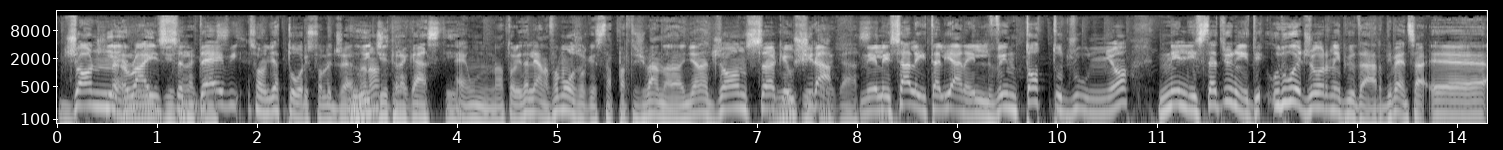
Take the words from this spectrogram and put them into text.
John Rice? Davis. Sono gli attori, sto leggendo. Luigi no? Tracasti. È un attore italiano famoso che sta partecipando a Indiana Jones, che Luigi uscirà Tracasti. nelle sale italiane il 28 giugno, negli Stati Uniti due giorni più tardi. Pensa, eh,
